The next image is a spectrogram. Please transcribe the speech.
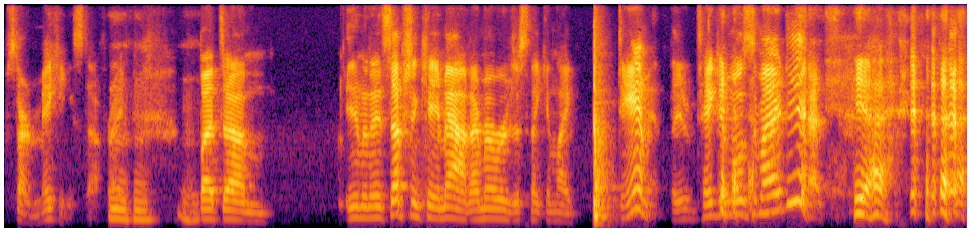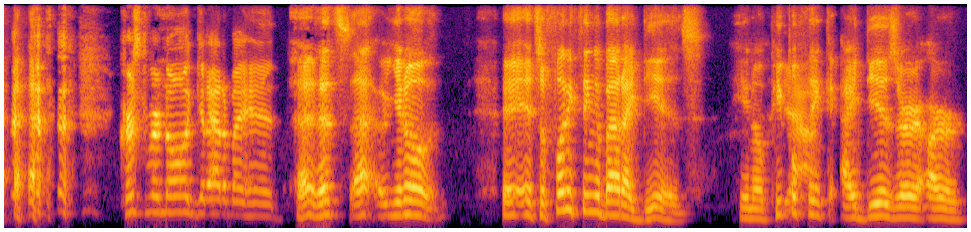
started making stuff, right? mhm. But um, when Inception came out, I remember just thinking like, "Damn it, they're taking most of my ideas." Yeah. Christopher Nolan, get out of my head. Uh, that's uh, you know, it's a funny thing about ideas. You know, people Yeah. think ideas are are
